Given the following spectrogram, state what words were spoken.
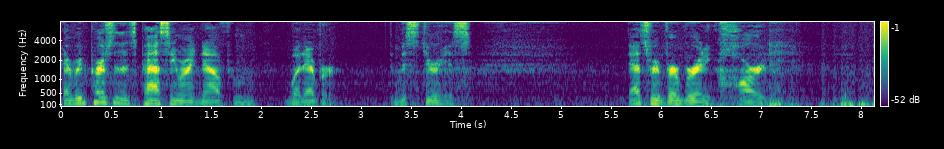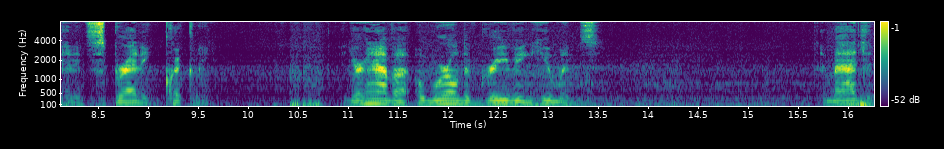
Every person that's passing right now from whatever, the mysterious, that's reverberating hard spreading quickly. You're going to have a, a world of grieving humans. Imagine.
